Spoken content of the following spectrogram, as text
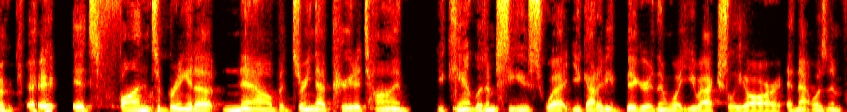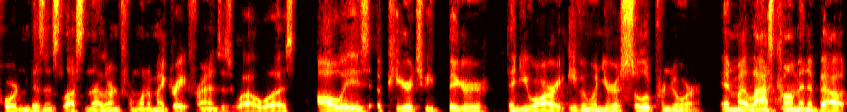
Okay. It's fun to bring it up now, but during that period of time, you can't let them see you sweat. You got to be bigger than what you actually are. And that was an important business lesson that I learned from one of my great friends as well was always appear to be bigger than you are, even when you're a solopreneur. And my last comment about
